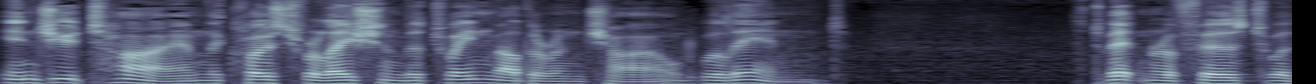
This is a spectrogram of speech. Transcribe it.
In due time, the close relation between mother and child will end. The Tibetan refers to a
